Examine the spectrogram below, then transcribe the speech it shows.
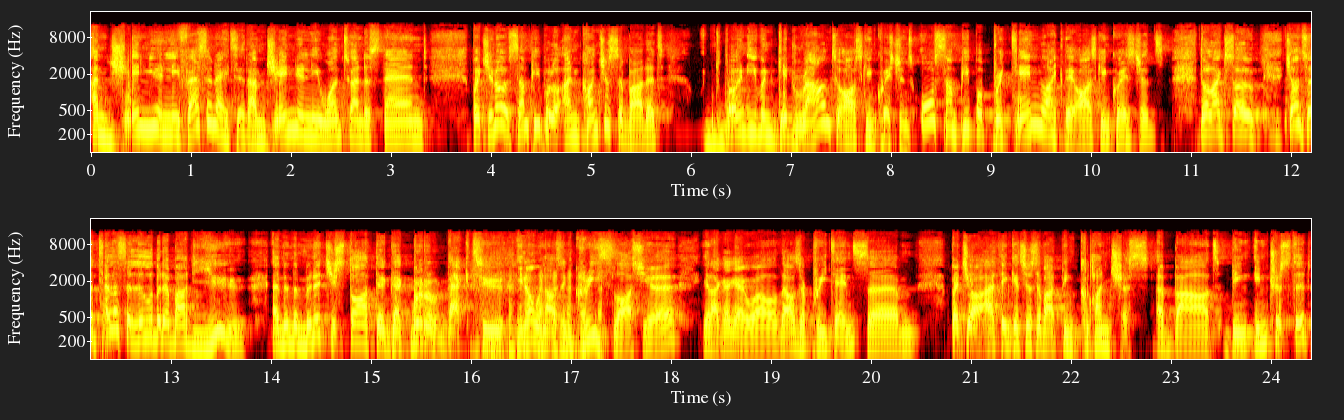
I'm genuinely fascinated. I'm genuinely want to understand. But you know, some people are unconscious about it won't even get round to asking questions. Or some people pretend like they're asking questions. They're like, so John, so tell us a little bit about you. And then the minute you start, they're like, back to, you know, when I was in Greece last year, you're like, okay, well, that was a pretense. Um, but yeah, I think it's just about being conscious about being interested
